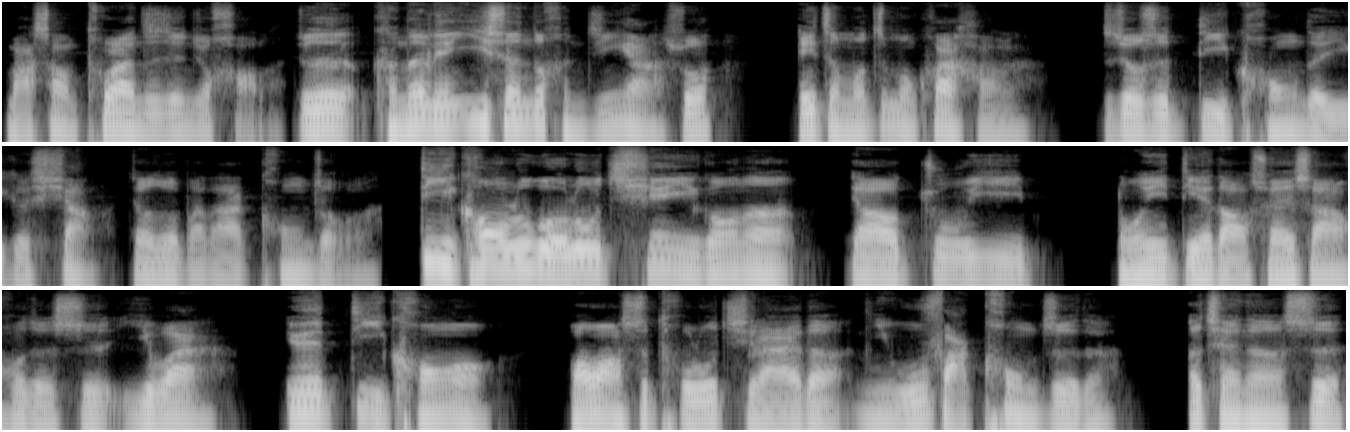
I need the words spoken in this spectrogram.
马上突然之间就好了，就是可能连医生都很惊讶，说：“哎，怎么这么快好了？”这就是地空的一个象，叫做把它空走了。地空如果入迁移宫呢，要注意容易跌倒摔伤或者是意外，因为地空哦，往往是突如其来的，你无法控制的，而且呢是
